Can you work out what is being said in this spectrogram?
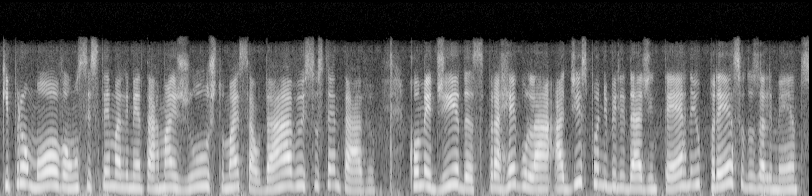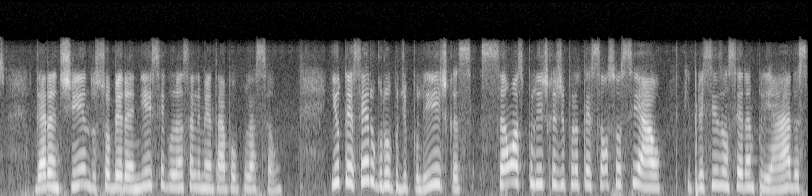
que promovam um sistema alimentar mais justo, mais saudável e sustentável, com medidas para regular a disponibilidade interna e o preço dos alimentos, garantindo soberania e segurança alimentar à população. E o terceiro grupo de políticas são as políticas de proteção social, que precisam ser ampliadas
